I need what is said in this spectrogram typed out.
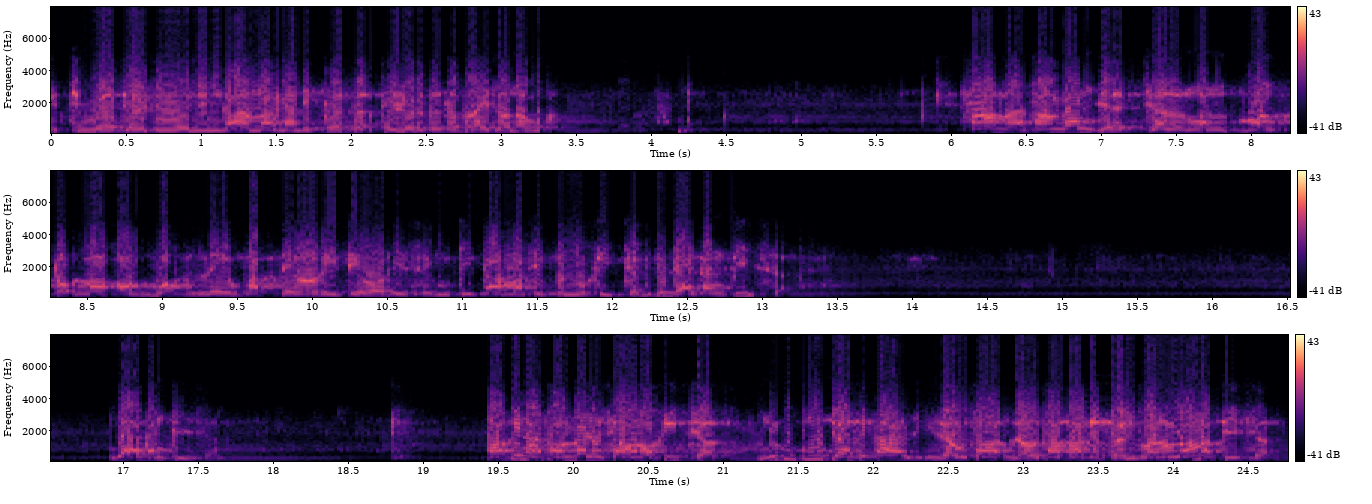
Dijual dhewe ning kamar nganti babak belur tetep ra iso nopo. Sama, sampean jajal mentok no Allah lewat teori-teori sing kita masih penuh hijab itu tidak akan bisa. Tidak akan bisa. Tapi nak sampean usah ono hijab, ini mudah sekali. Tidak usah, tidak usah pakai bantuan ulama bisa.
